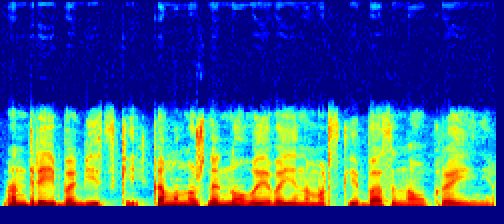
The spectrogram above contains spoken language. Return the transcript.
Андрей Бабицкий. Кому нужны новые военно-морские базы на Украине?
